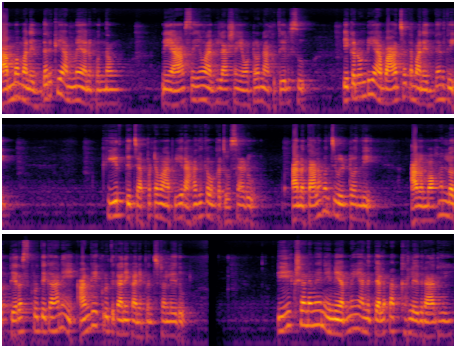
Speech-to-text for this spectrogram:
అమ్మ మన ఇద్దరికీ అమ్మే అనుకుందాం. నీ ఆశయం అభిలాష ఏమిటో నాకు తెలుసు. ఇక నుండి ఆ బాధ్యత మన ఇద్దరిది. కీర్తి చెప్పటం ఆపి రాధిక వంక చూశాడు. ఆమె తల వంచి వింటోంది. ఆమె మొహంలో తిరస్కృతి కానీ అంగీకృతి కానీ కనిపించడం లేదు. ఈ క్షణమే నీ నిర్ణయాన్ని తెలపక్కర్లేదు రాధి.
